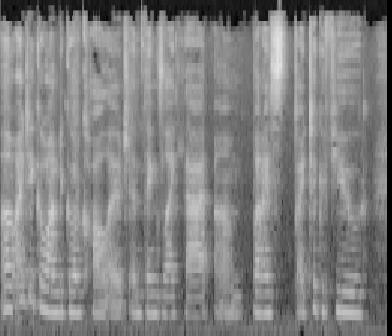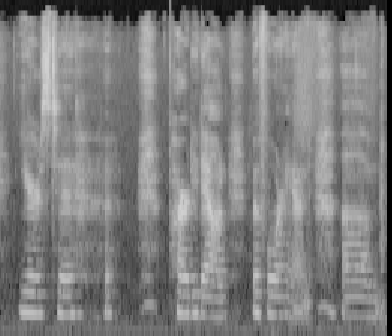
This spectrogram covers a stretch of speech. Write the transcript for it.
um, I did go on to go to college and things like that. Um, but I, I took a few years to party down beforehand. Um,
